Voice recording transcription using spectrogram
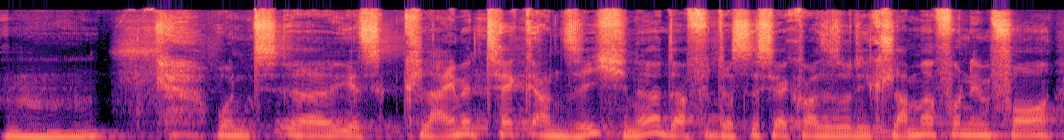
Mhm. Und äh, jetzt Climate Tech an sich, ne, das ist ja quasi so die Klammer von dem Fonds.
